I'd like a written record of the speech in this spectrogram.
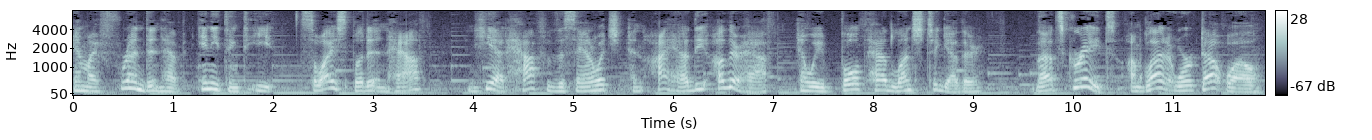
and my friend didn't have anything to eat, so I split it in half and he had half of the sandwich and I had the other half, and we both had lunch together. That's great. I'm glad it worked out well.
